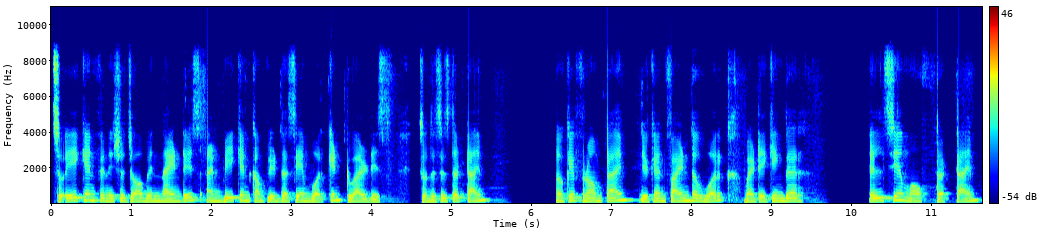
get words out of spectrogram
So A can finish a job in 9 days and B can complete the same work in 12 days. So this is the time. Okay from time you can find the work by taking their LCM of the time.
